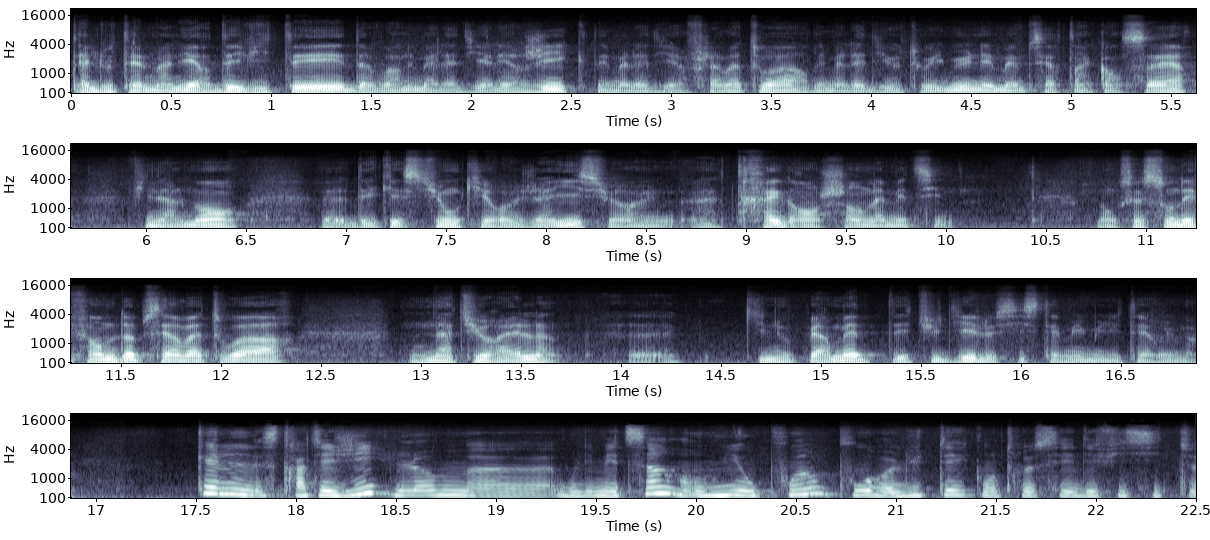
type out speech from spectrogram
telle ou telle manière d'éviter d'avoir des maladies allergiques, des maladies inflammatoires, des maladies auto-immunes et même certains cancers, finalement, euh, des questions qui rejaillissent sur un très grand champ de la médecine. Donc ce sont des formes d'observatoires naturels euh, qui nous permettent d'étudier le système immunitaire humain. Quelle stratégie l'homme euh, ou les médecins ont mis au point pour lutter contre ces déficits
